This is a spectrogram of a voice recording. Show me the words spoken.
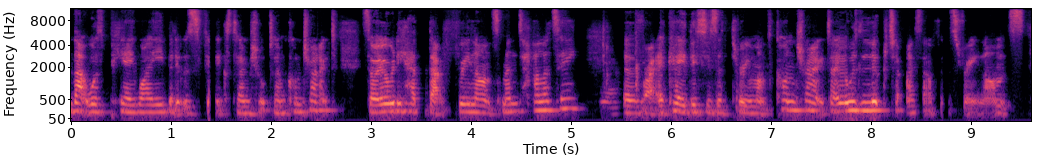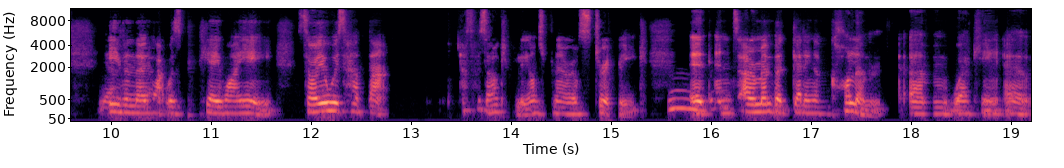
That was PAYE, but it was fixed term, short term contract. So I already had that freelance mentality yeah. of, right, okay, this is a three month contract. I always looked at myself as freelance, yeah. even though that was PAYE. So I always had that I suppose arguably entrepreneurial streak. Mm. It, and I remember getting a column um, working uh,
